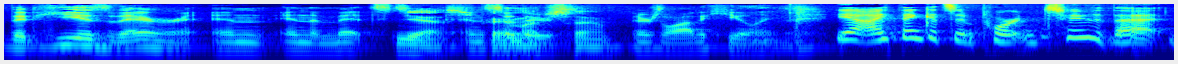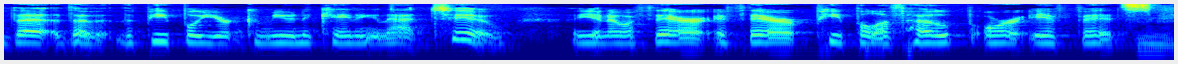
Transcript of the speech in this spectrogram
that He is there in in the midst. Yes, and very so much there's so. there's a lot of healing. Yeah, I think it's important too that the the, the people you're communicating that to, you know, if they're if they're people of hope or if it's mm.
